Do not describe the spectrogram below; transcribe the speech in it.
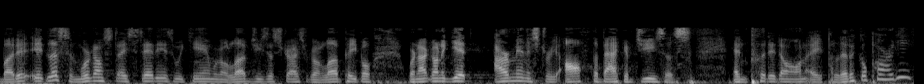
But it, it, listen, we're going to stay steady as we can. We're going to love Jesus Christ. We're going to love people. We're not going to get our ministry off the back of Jesus and put it on a political party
